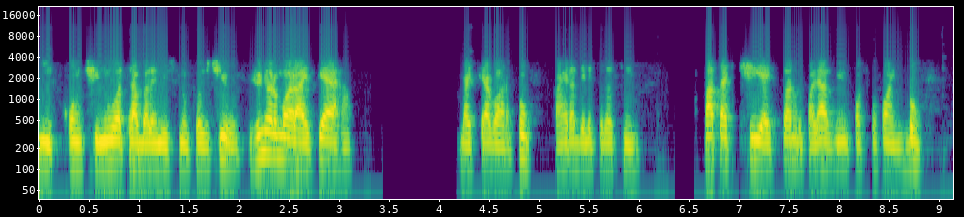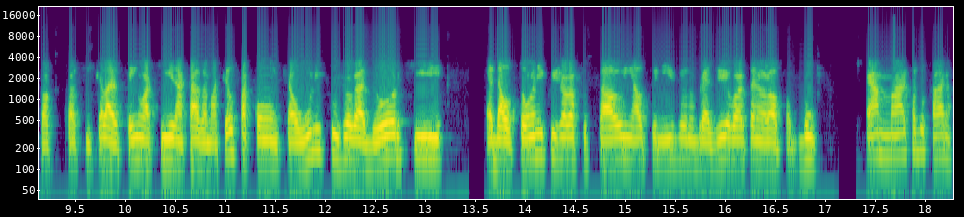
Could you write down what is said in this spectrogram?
e continua trabalhando isso no positivo, Júnior Moraes, guerra, vai ser agora, pum, carreira dele toda assim. Patati, a história do palhaço, vinho, Postofone, bum, só assim, sei lá, eu tenho aqui na casa Matheus Sacon, que é o único jogador que é daltônico e joga futsal em alto nível no Brasil e agora está na Europa. Bum, é a marca do cara.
